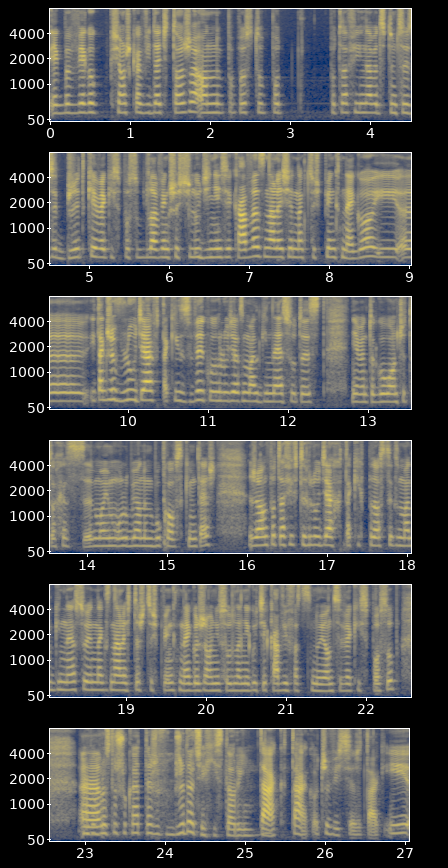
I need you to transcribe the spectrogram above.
jakby w jego książkach widać to, że on po prostu po, potrafi nawet w tym, co jest brzydkie, w jakiś sposób dla większości ludzi nieciekawe, znaleźć jednak coś pięknego i, yy, i także w ludziach, w takich zwykłych ludziach z marginesu, to jest, nie wiem, to go łączy trochę z moim ulubionym Bukowskim też, że on potrafi w tych ludziach takich prostych z marginesu jednak znaleźć też coś pięknego, że oni są dla niego ciekawi, fascynujący w jakiś sposób. On po prostu szuka też w brzydocie historii. Tak, tak, oczywiście, że tak. I, yy,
